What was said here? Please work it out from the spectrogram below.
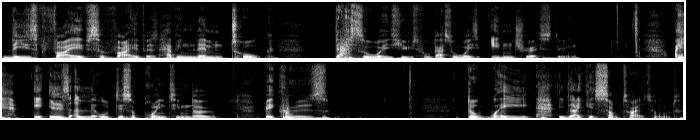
these five survivors having them talk that's always useful. That's always interesting. I, it is a little disappointing though because the way like it's subtitled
